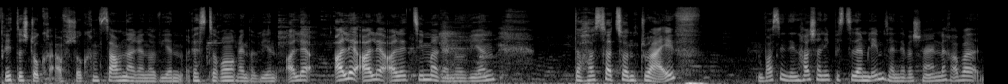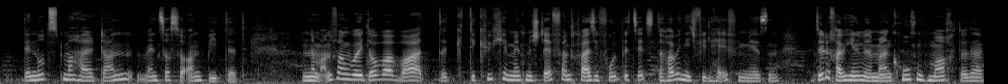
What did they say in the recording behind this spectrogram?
Dritter Stock aufstocken, Sauna renovieren, Restaurant renovieren, alle, alle, alle, alle Zimmer renovieren. Da hast du halt so einen Drive, weiß nicht, den hast du ja nicht bis zu deinem Lebensende wahrscheinlich, aber den nutzt man halt dann, wenn es sich so anbietet. Und am Anfang, wo ich da war, war die Küche mit dem Stefan quasi voll besetzt. Da habe ich nicht viel helfen müssen. Natürlich habe ich hin mal einen Kuchen gemacht oder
